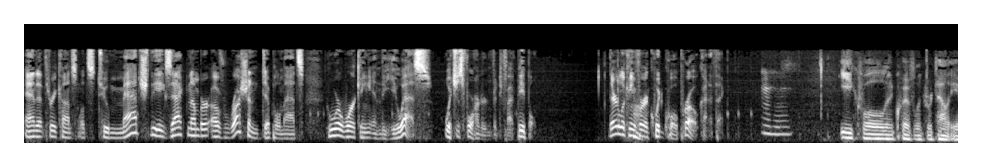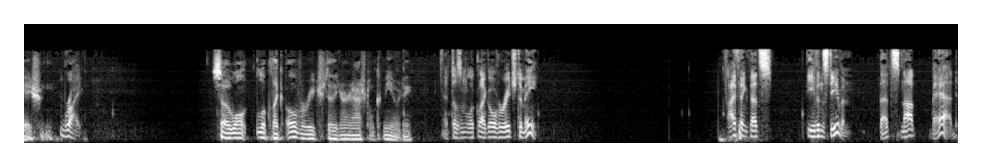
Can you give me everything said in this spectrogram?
and at three consulates to match the exact number of Russian diplomats who are working in the U.S., which is 455 people. They're looking for a quid quo pro kind of thing. hmm Equal and equivalent retaliation. Right. So it won't look like overreach to the international community. It doesn't look like overreach to me. I think that's even Steven. That's not bad.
